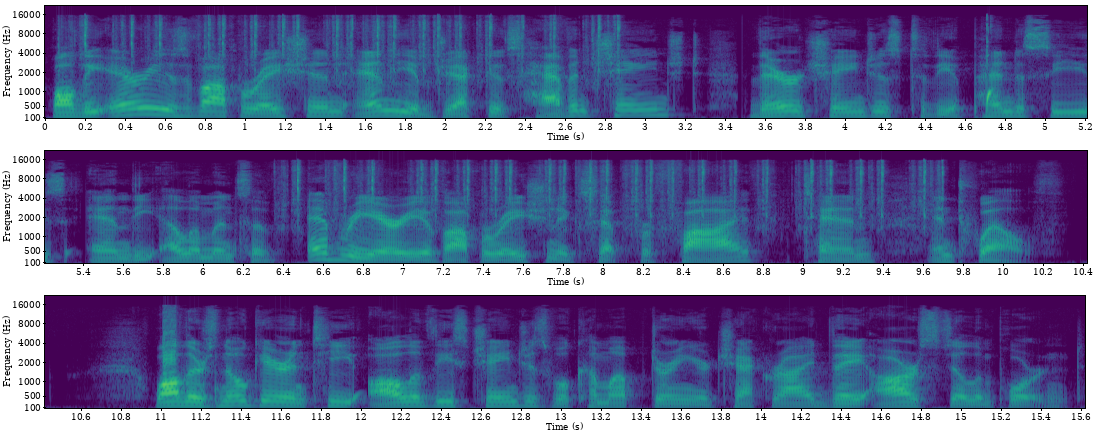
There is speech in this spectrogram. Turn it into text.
While the areas of operation and the objectives haven't changed, there are changes to the appendices and the elements of every area of operation except for 5, 10, and 12. While there's no guarantee all of these changes will come up during your check ride, they are still important.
